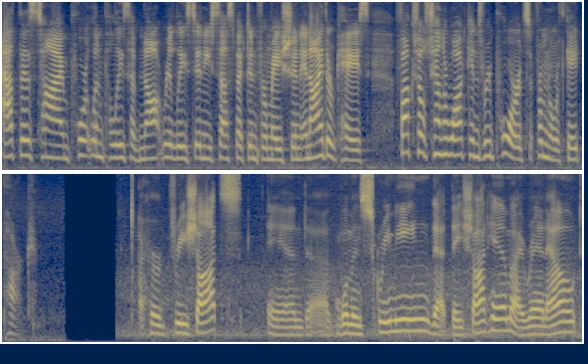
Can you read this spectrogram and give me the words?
At this time, Portland police have not released any suspect information in either case. Fox 12 Chandler Watkins reports from Northgate Park. I heard three shots and a woman screaming that they shot him. I ran out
